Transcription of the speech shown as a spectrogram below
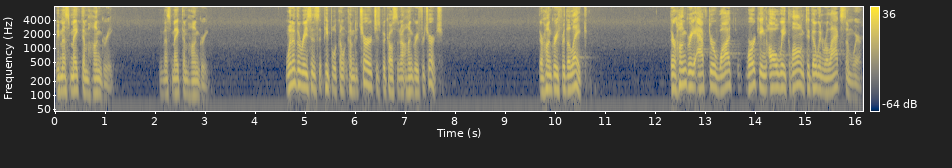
we must make them hungry. We must make them hungry. One of the reasons that people don't come to church is because they're not hungry for church. They're hungry for the lake. They're hungry after working all week long to go and relax somewhere,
